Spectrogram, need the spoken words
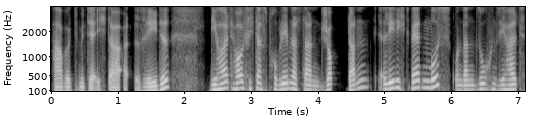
habe, mit der ich da rede, die halt häufig das Problem, dass da ein Job dann erledigt werden muss und dann suchen sie halt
